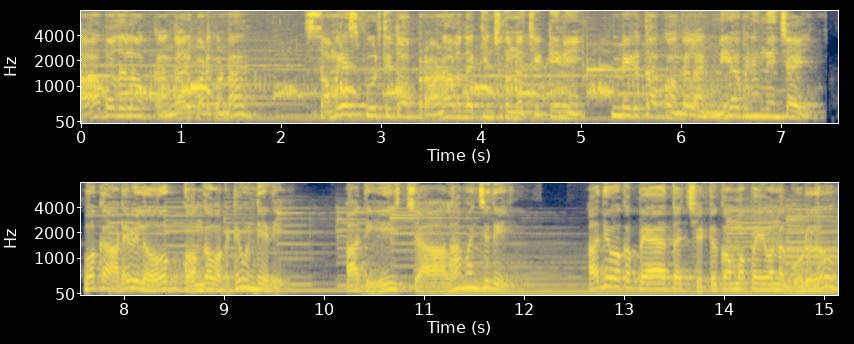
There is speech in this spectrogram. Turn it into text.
ఆపదలో కంగారు పడకుండా సమయస్ఫూర్తితో ప్రాణాలు దక్కించుకున్న చిట్టిని మిగతా కొంగలన్నీ అభినందించాయి. ఒక అడవిలో కొంగ ఒకటి ఉండేది. అది చాలా మంచిది. అది ఒక పెద్ద చెట్టు కొమ్మపై ఉన్న గూడులో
